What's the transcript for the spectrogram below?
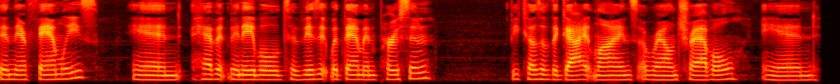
than their families and haven't been able to visit with them in person because of the guidelines around travel and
